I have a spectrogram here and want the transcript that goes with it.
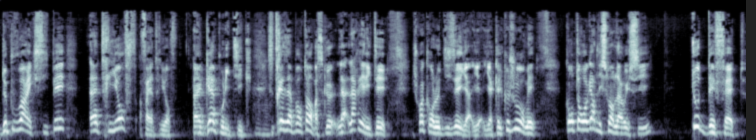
de pouvoir exciper un triomphe, enfin un triomphe, un gain politique. Mhm. C'est très important parce que la, réalité, je crois qu'on le disait il y, a, quelques jours, mais quand on regarde l'histoire de la Russie, toute défaite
